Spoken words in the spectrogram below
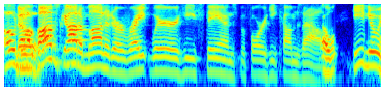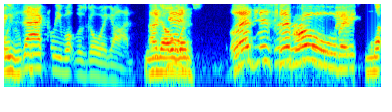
Oh no, Bob's got a monitor right where he stands before he comes out. Oh, he knew we- exactly what was going on. No one's Let this clip roll, baby. no,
